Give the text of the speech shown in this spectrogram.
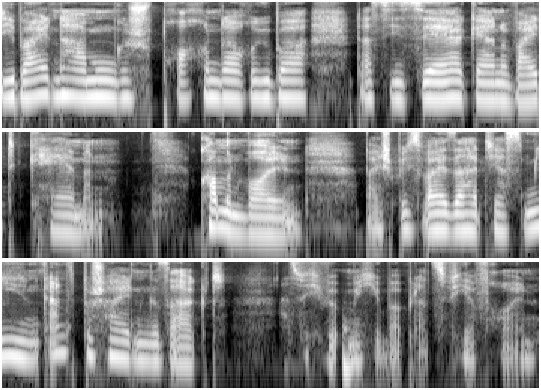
die beiden haben gesprochen darüber, dass sie sehr gerne weit kämen, kommen wollen. Beispielsweise hat Jasmin ganz bescheiden gesagt, also ich würde mich über Platz 4 freuen.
